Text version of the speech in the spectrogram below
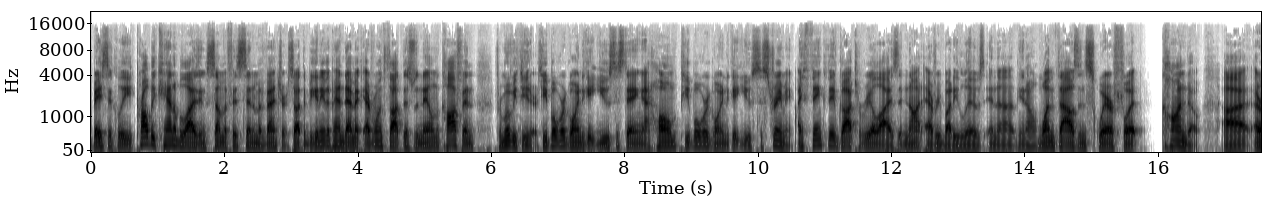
basically probably cannibalizing some of his cinema ventures. So at the beginning of the pandemic, everyone thought this was a nail in the coffin for movie theaters. People were going to get used to staying at home, people were going to get used to streaming. I think they've got to realize that not everybody lives in a, you know, 1000 square foot condo uh, or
